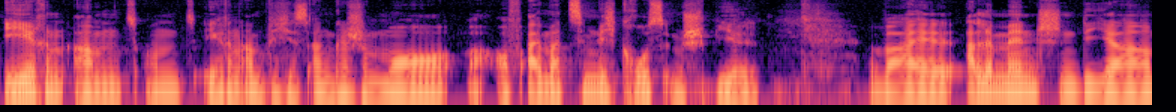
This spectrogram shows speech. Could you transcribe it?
Ehrenamt und ehrenamtliches Engagement äh, auf einmal ziemlich groß im Spiel. Weil alle Menschen, die ja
